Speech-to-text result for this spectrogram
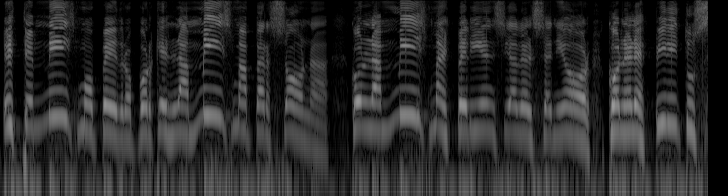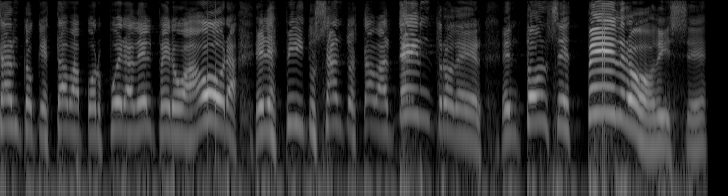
este mismo Pedro, porque es la misma persona, con la misma experiencia del Señor, con el Espíritu Santo que estaba por fuera de él, pero ahora el Espíritu Santo estaba dentro de él. Entonces Pedro dice,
